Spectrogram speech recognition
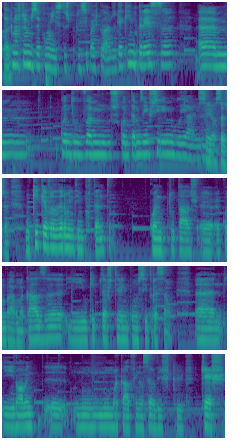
O que é que nós queremos dizer com isso, dos principais pilares? O que é que interessa um, quando vamos, quando estamos a investir em imobiliário? Sim, é? ou seja, o que é que é verdadeiramente importante quando tu estás a, a, comprar uma casa e o que é que tu deves ter em consideração. Uh, e normalmente uh, no, no mercado financeiro diz que cash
